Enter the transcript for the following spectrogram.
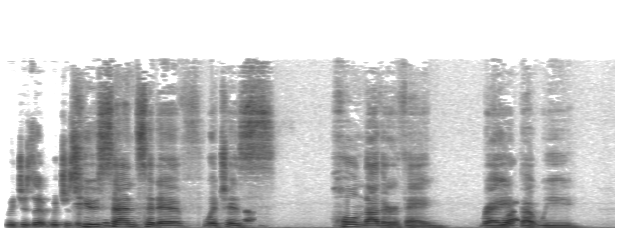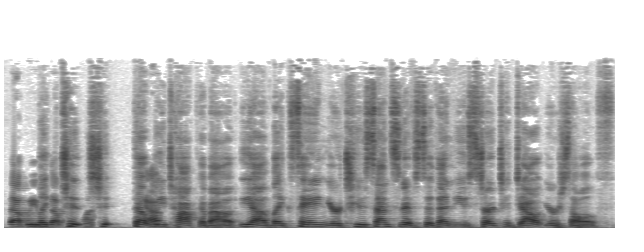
which is it, which is too sensitive, which is yeah. whole nother thing, right? right? That we that we like that, to, to, that yeah. we talk about. Yeah, like saying you're too sensitive, so then you start to doubt yourself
